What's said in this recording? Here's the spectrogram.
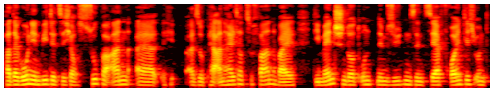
Patagonien bietet sich auch super an, äh, also per Anhalter zu fahren, weil die Menschen dort unten im Süden sind sehr freundlich und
